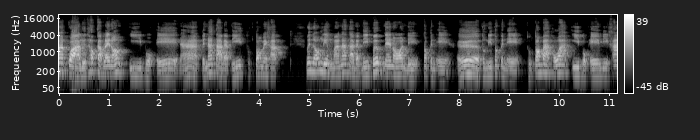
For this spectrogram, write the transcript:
มากกว่าหรือเท่ากับอะไรน้อง e บวก a นะเป็นหน้าตาแบบนี้ถูกต้องไหมครับ เมื่อน้องเรียงออกมาหน้าตาแบบนี้ปุ๊บแน่นอนนี่ต้องเป็น a เออ ตรงนี้ต้องเป็น a ถูกต้องป่ะเพราะว่า e บวก a มีค่า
